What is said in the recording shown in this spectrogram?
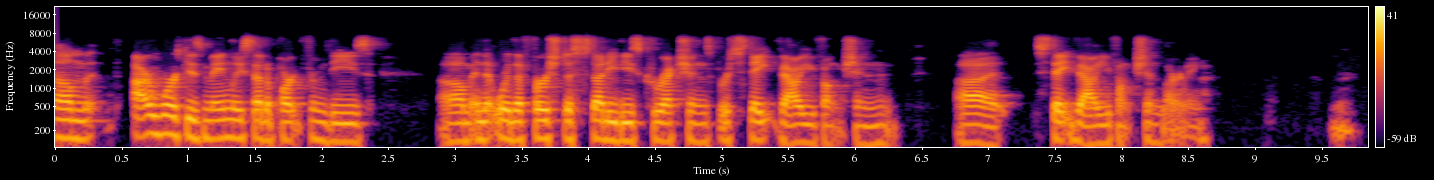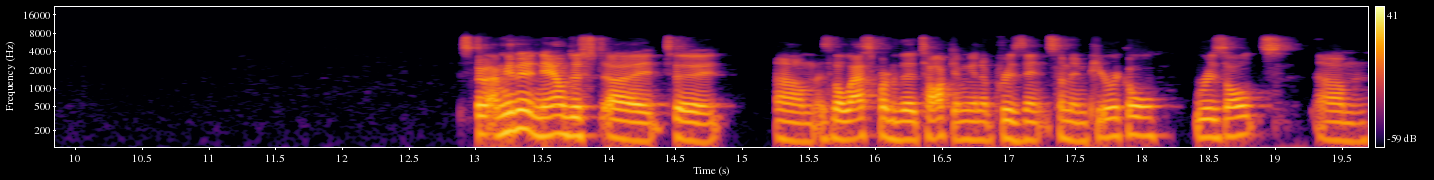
Um, our work is mainly set apart from these, and that we're the first to study these corrections for state value function, uh, state value function learning. So I'm going to now just uh, to um, as the last part of the talk, I'm going to present some empirical results. Um,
